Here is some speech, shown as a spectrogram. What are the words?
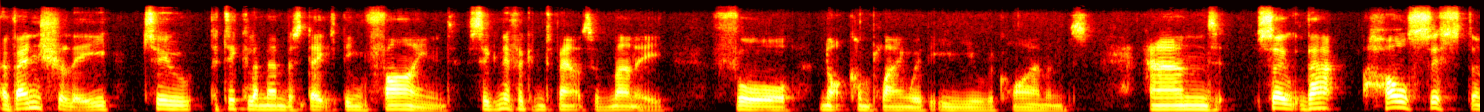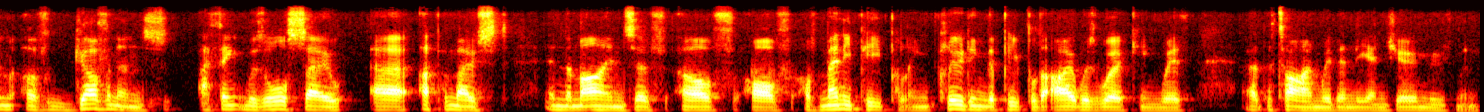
eventually to particular member states being fined significant amounts of money for not complying with EU requirements. And so that whole system of governance I think was also uh, uppermost in the minds of, of, of, of many people, including the people that I was working with at the time within the NGO movement.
